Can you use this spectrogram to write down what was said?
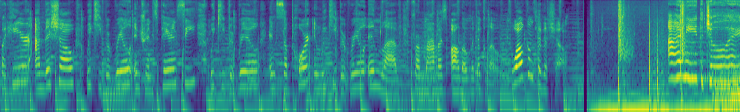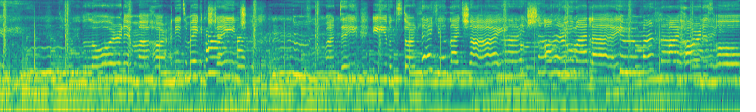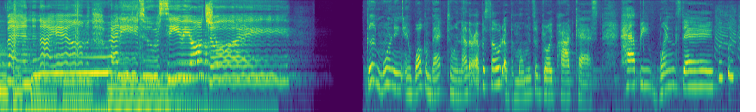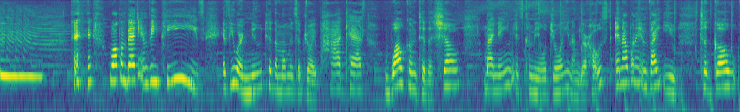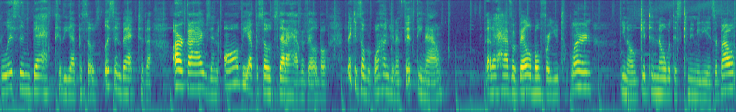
But here on this show, we keep it real in transparency, we keep it real in support, and we keep it real in love for mamas all over the globe. Welcome to the show. I need the joy, the joy of the Lord in my heart. I need to make an exchange Good morning, and welcome back to another episode of the Moments of Joy podcast. Happy Wednesday! Boo, boo, boo. welcome back, MVPs. If you are new to the Moments of Joy podcast, welcome to the show. My name is Camille Joy, and I'm your host, and I want to invite you to go listen back to the episodes, listen back to the archives and all the episodes that I have available. I think it's over 150 now that I have available for you to learn, you know, get to know what this community is about,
